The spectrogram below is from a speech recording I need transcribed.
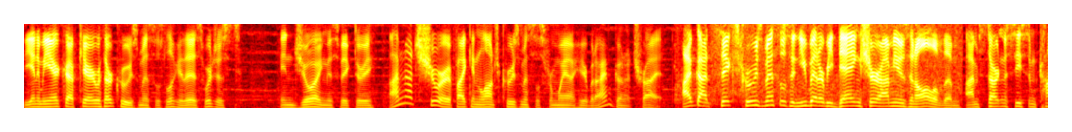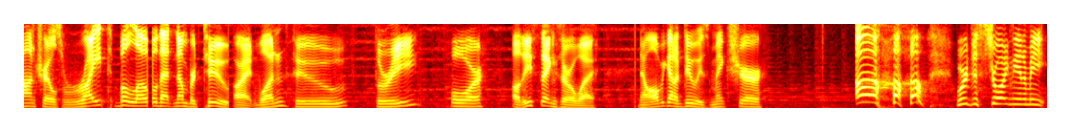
the enemy aircraft carrier with our cruise missiles. Look at this. We're just enjoying this victory. I'm not sure if I can launch cruise missiles from way out here, but I'm gonna try it. I've got six cruise missiles, and you better be dang sure I'm using all of them. I'm starting to see some contrails right below that number two. All right, one, two, three, four. Oh, these things are away. Now, all we got to do is make sure... Oh! We're destroying the enemy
